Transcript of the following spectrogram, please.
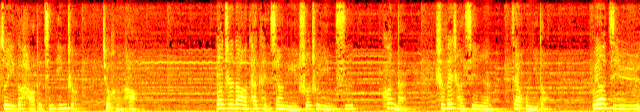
做一个好的倾听者，就很好。要知道，他肯向你说出隐私、困难，是非常信任、在乎你的。不要急于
